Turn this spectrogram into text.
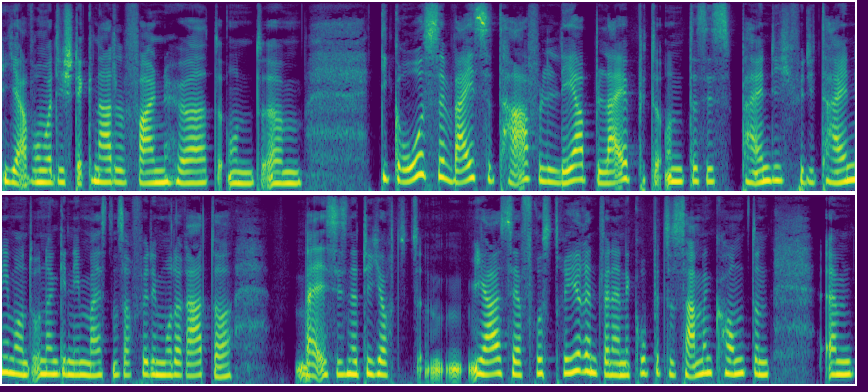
Ja, wo man die Stecknadel fallen hört und ähm, die große weiße Tafel leer bleibt und das ist peinlich für die Teilnehmer und unangenehm meistens auch für den Moderator weil es ist natürlich auch ja sehr frustrierend, wenn eine Gruppe zusammenkommt und ähm,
